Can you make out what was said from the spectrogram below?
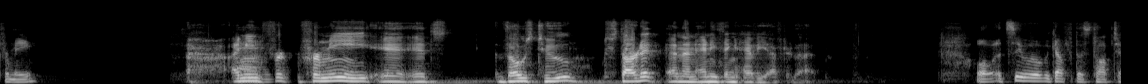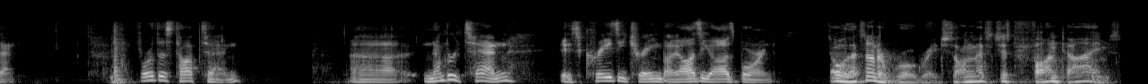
For me, I mean, Um, for for me, it, it's those two. Start it, and then anything heavy after that. well, let's see what we got for this top 10. For this top 10, uh, number 10 is Crazy Train by Ozzy Osbourne. Oh, that's not a road rage song. That's just fun times.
